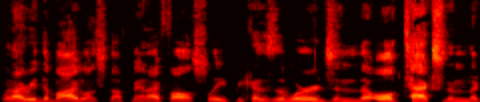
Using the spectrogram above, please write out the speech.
when i read the bible and stuff man i fall asleep because the words and the old text and the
